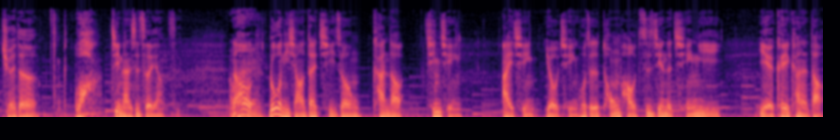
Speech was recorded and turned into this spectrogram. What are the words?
觉得哇，竟然是这样子。然后如果你想要在其中看到亲情、爱情、友情，或者是同袍之间的情谊，也可以看得到。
